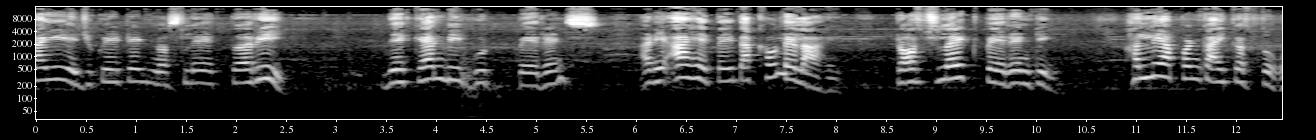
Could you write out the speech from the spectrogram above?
काही एज्युकेटेड नसले तरी they can be good parents आणि आहे ते दाखवलेलं आहे. Torchlight parenting. हल्ली आपण काय करतो?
